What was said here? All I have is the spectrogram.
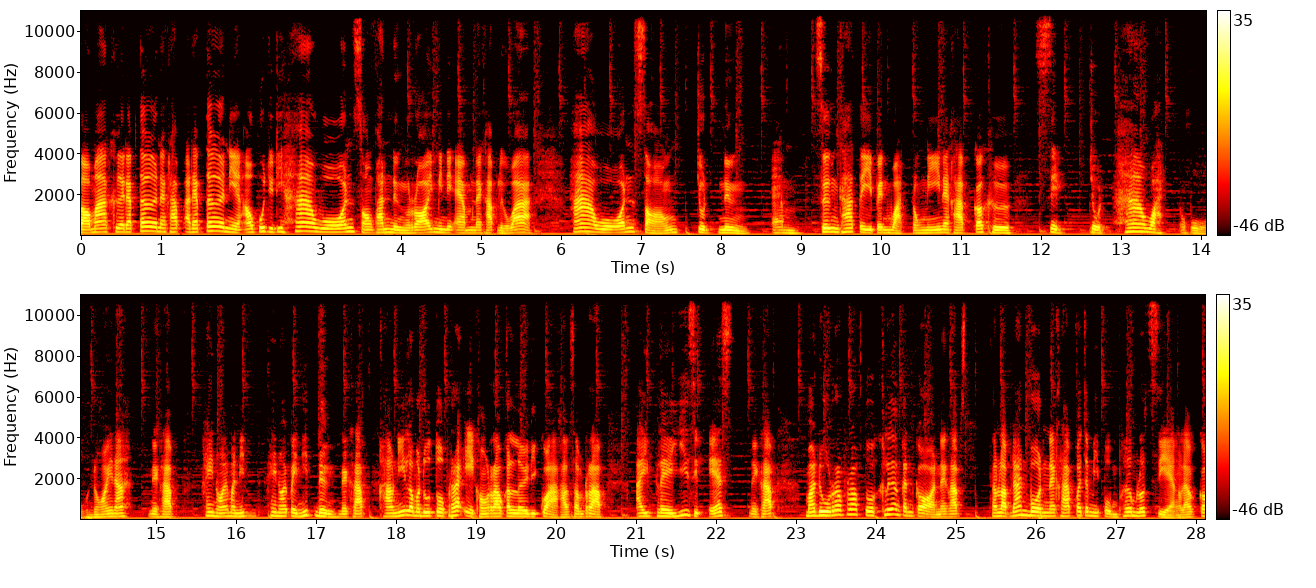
ต่อมาคืออะแดปเตอร์นะครับอะแดปเตอร์เนี่ยเอาพุทอยู่ที่ 5 โวลต์ 2,100 มิลลิแอมป์นะครับ หรือว่า 5 โวลต์ 2.1 แอมป์ ซึ่งถ้าตีเป็นวัตต์ตรงนี้นะครับ ก็คือ 10.5 วัตต์ โอ้โห น้อยนะนะครับ ให้น้อยมานิด ให้น้อยไปนิดดึงนะครับ คราวนี้เรามาดูตัวพระเอกของเรากันเลยดีกว่าครับสำหรับ iPlay 20s นะครับ มาดูรอบๆตัวเครื่องกันก่อนนะครับ สำหรับด้านบนนะครับก็จะมีปุ่มเพิ่มลดเสียง แล้วก็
